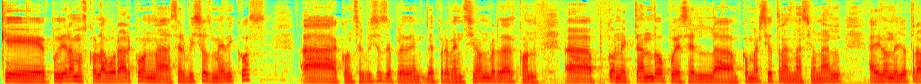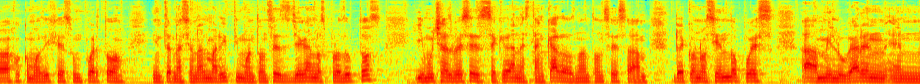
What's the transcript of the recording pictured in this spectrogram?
que pudiéramos colaborar con uh, servicios médicos uh, con servicios de, pre de, prevención, ¿verdad? Con, uh, conectando pues el uh, comercio transnacional, ahí donde yo trabajo, como dije, es un puerto internacional marítimo, entonces llegan los productos y muchas veces se quedan estancados, ¿no? Entonces, reconociendo pues mi lugar en,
